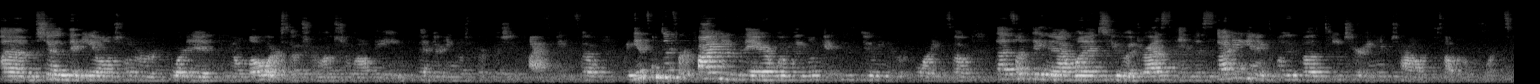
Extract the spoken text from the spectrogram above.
um, showed that EL children reported you know, lower social emotional well-being than their English proficient classmates. So we get some different findings there when we look at who's doing the reporting. So that's something that I wanted to address in the study and include both teacher and child self-reports.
